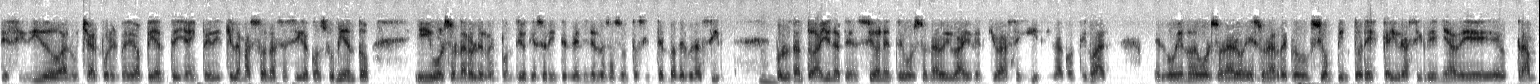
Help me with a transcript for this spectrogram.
decidido a luchar por el medio ambiente y a impedir que el Amazonas se siga consumiendo y Bolsonaro le respondió que eso era intervenir en los asuntos internos del Brasil. Mm. Por lo tanto, hay una tensión entre Bolsonaro y Biden que va a seguir y va a continuar. El gobierno de Bolsonaro es una reproducción pintoresca y brasileña de eh, Trump.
